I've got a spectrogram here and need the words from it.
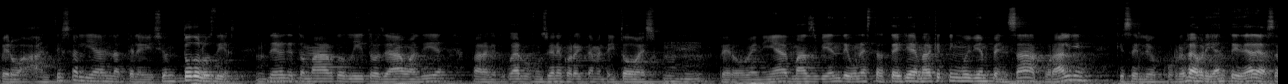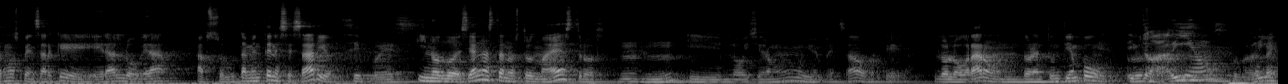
pero antes salía en la televisión todos los días. Debes de tomar dos litros de agua al día para que tu cuerpo funcione correctamente y todo eso. Pero venía más bien de una estrategia de marketing muy bien pensada por alguien que se le ocurrió la brillante idea de hacernos pensar que era lo era absolutamente necesario. Sí, pues. Y nos lo decían hasta nuestros maestros. Y lo hicieron muy bien pensado porque lo lograron durante un tiempo. Y todavía, todavía.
